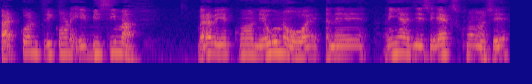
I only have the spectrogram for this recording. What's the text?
કાટકોણ ત્રિકોણ એબીસી માં બરાબર એક ખૂણો નેવું નો હોય અને અહીંયા જે છે એક્સ ખૂણો છે,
